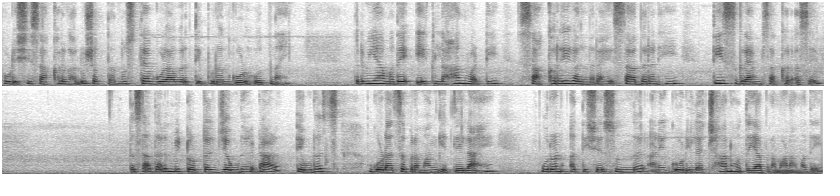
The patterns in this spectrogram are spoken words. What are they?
थोडीशी साखर घालू शकता. नुसत्या गुळावरती पुरण गोड होत नाही. तर मी यामध्ये एक लहान वाटी साखरही घालणार आहे. साधारण ही तीस ग्रॅम साखर असेल. तर साधारण मी टोटल जेवढं डाळ तेवढंच गोडाचं प्रमाण घेतलेलं आहे. पुरण अतिशय सुंदर आणि गोडीला छान होतं या प्रमाणामध्ये.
